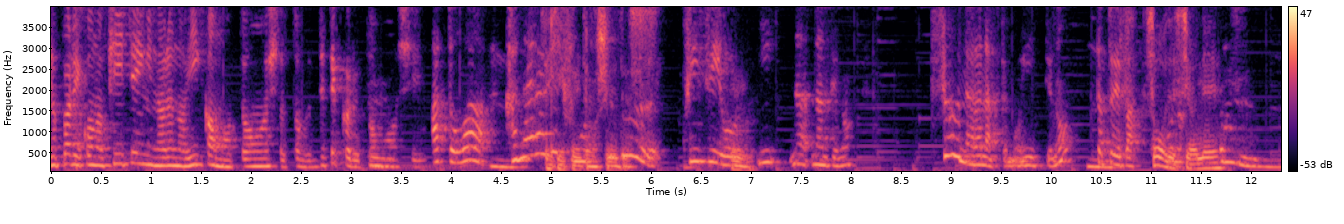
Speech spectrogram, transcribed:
やっぱりこの PT になるのいいかもって思う人多分出てくると思うし、あとはうん。必ずしもす。ぐフィジオに、ななんていうの？すぐならなくてもいいっていうの？うん。例えば、そうですよね。うん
